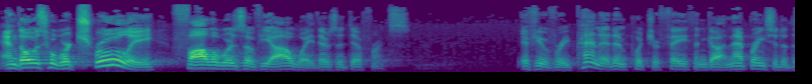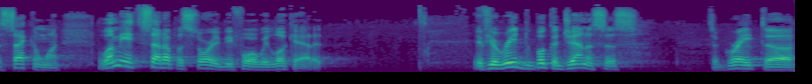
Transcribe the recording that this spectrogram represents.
and those who were truly followers of Yahweh. There's a difference if you've repented and put your faith in God. And that brings you to the second one. Let me set up a story before we look at it. If you read the book of Genesis, it's a great, uh,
